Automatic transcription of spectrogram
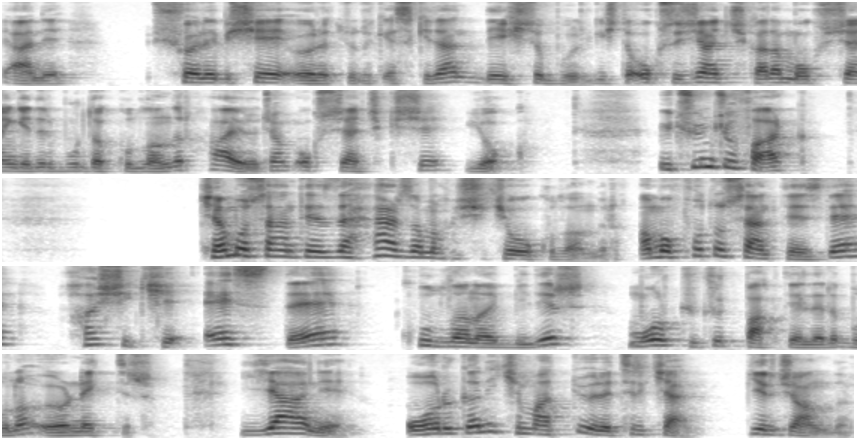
Yani şöyle bir şey öğretiyorduk eskiden. Değişti bu bilgi. İşte oksijen çıkar ama oksijen gelir burada kullanılır. Hayır hocam oksijen çıkışı yok. Üçüncü fark kemosentezde her zaman H2O kullanılır. Ama fotosentezde H2S de kullanabilir. Mor kükürt bakterileri buna örnektir. Yani organik madde üretirken bir canlı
